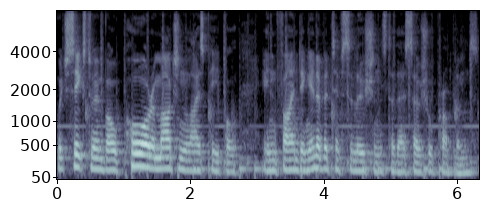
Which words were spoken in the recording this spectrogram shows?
which seeks to involve poor and marginalised people in finding innovative solutions to their social problems.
